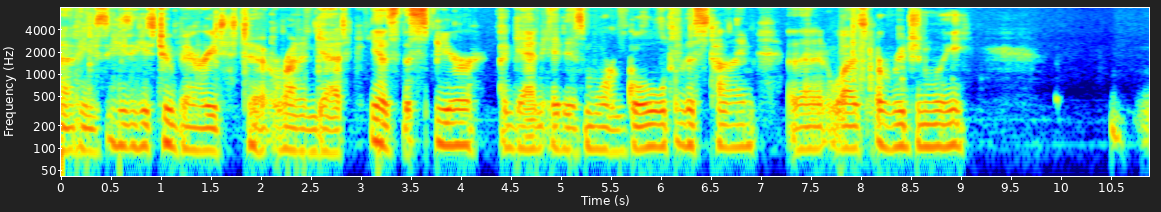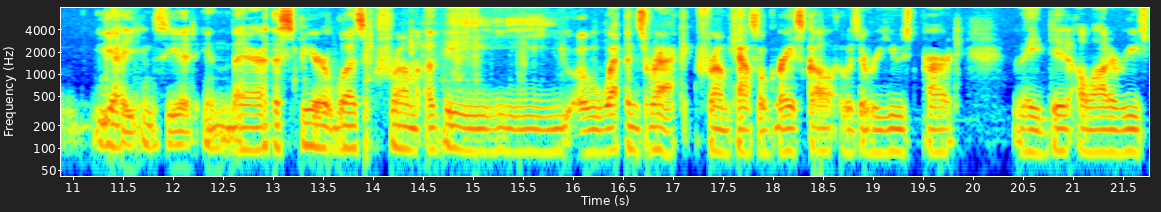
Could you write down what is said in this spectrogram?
and he's he's he's too buried to run and get. He has the spear. Again, it is more gold this time than it was originally. Yeah, you can see it in there. The spear was from the weapons rack from Castle Grayskull. It was a reused part. They did a lot of reused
